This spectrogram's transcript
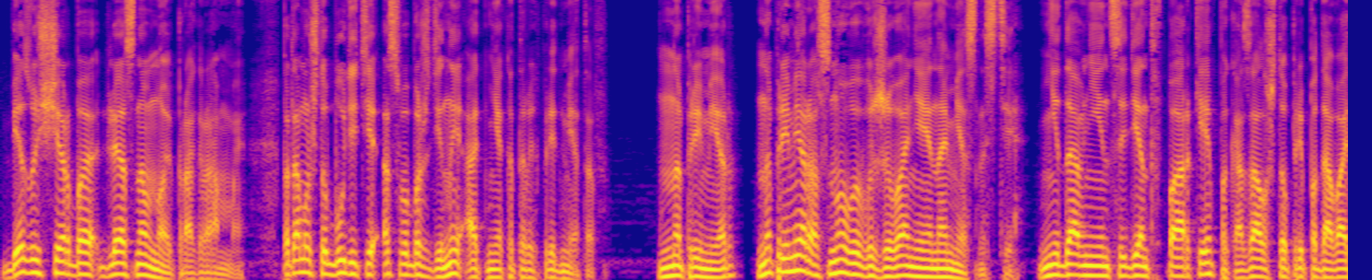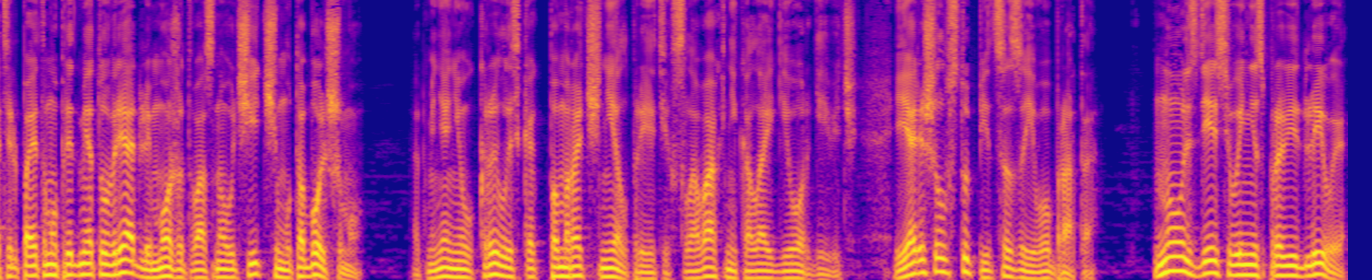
без ущерба для основной программы, потому что будете освобождены от некоторых предметов. Например, например, основы выживания на местности. Недавний инцидент в парке показал, что преподаватель по этому предмету вряд ли может вас научить чему-то большему. От меня не укрылось, как помрачнел при этих словах Николай Георгиевич, я решил вступиться за его брата. «Ну, здесь вы несправедливы.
